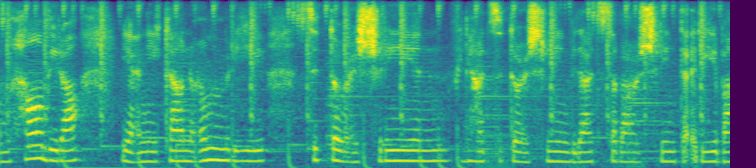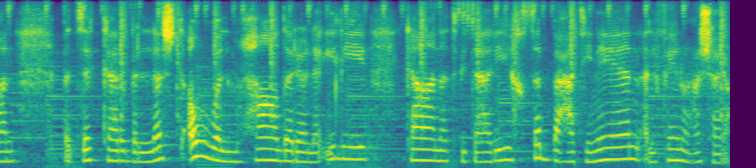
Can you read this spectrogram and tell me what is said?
بدأت كمحاضرة يعني كان عمري ستة وعشرين في نهاية ستة وعشرين بداية السبعة وعشرين تقريبا. بتذكر بلشت أول محاضرة لإلي كانت بتاريخ سبعة اثنين ألفين وعشرة.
